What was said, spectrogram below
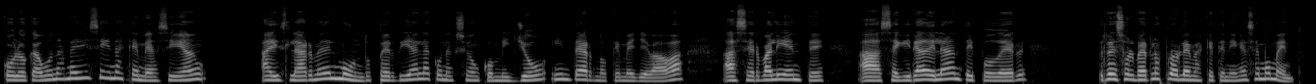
colocaba unas medicinas que me hacían aislarme del mundo, perdía la conexión con mi yo interno que me llevaba a ser valiente, a seguir adelante y poder resolver los problemas que tenía en ese momento.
